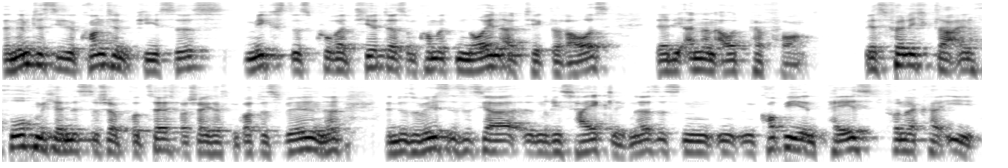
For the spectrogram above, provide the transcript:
Dann nimmt es diese Content Pieces, mixt es, kuratiert das und kommt mit einem neuen Artikel raus, der die anderen outperformt. Mir ist völlig klar, ein hochmechanistischer Prozess, wahrscheinlich das um Gottes Willen, ne? wenn du so willst, ist es ja ein Recycling, ne? es ist ein, ein Copy and Paste von der KI.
